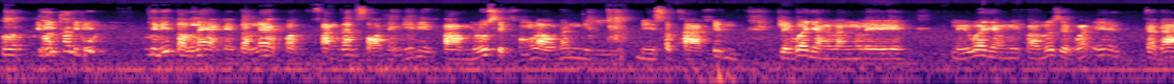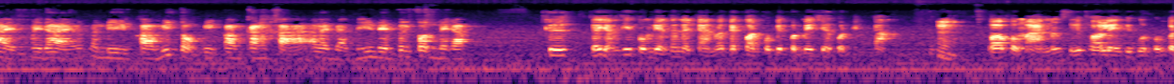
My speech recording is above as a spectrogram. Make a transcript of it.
พอพอท่านพูดทีนี้ตอนแรกเนี่ยตอนแรกพอฟังท่านสอนอย่างนี้นี่ความรู้สึกของเรานั่นมีมีศรัทธาขึ้น หรือว่ายังลังเล หรือว่ายังมีความรู้สึกว่า เอ๊ะ จะได้ไม่ได้ มันมีความวิตกมีความกังขาอะไรแบบนี้ในเบื้องต้นไหมครับ คือก็อย่างที่ผมเรียนท่านอาจารย์ว่าแต่ก่อนผมเป็นคนไม่เชื่อกฎแห่งกรรมอืมพอผมอ่านหนังสือทอเลนพิบูลผมก็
